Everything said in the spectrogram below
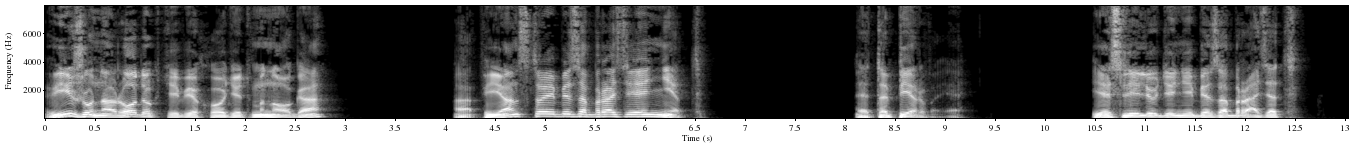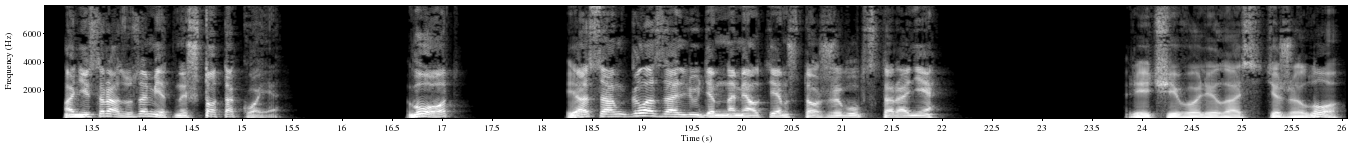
Вижу, народу к тебе ходит много, а пьянства и безобразия нет. Это первое. Если люди не безобразят, они сразу заметны, что такое. Вот, я сам глаза людям намял тем, что живу в стороне. Речь его лилась тяжело,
